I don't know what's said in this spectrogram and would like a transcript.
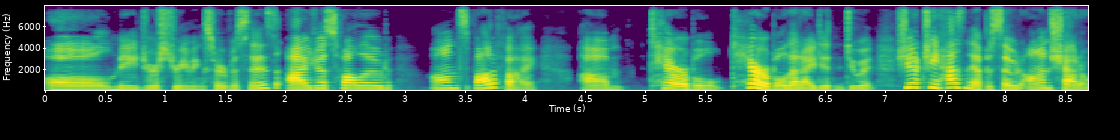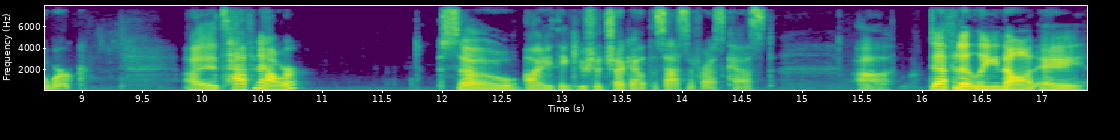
all major streaming services. I just followed on Spotify. Um, terrible, terrible that I didn't do it. She actually has an episode on shadow work. Uh, it's half an hour. So I think you should check out the Sassafras cast. Uh, definitely not a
